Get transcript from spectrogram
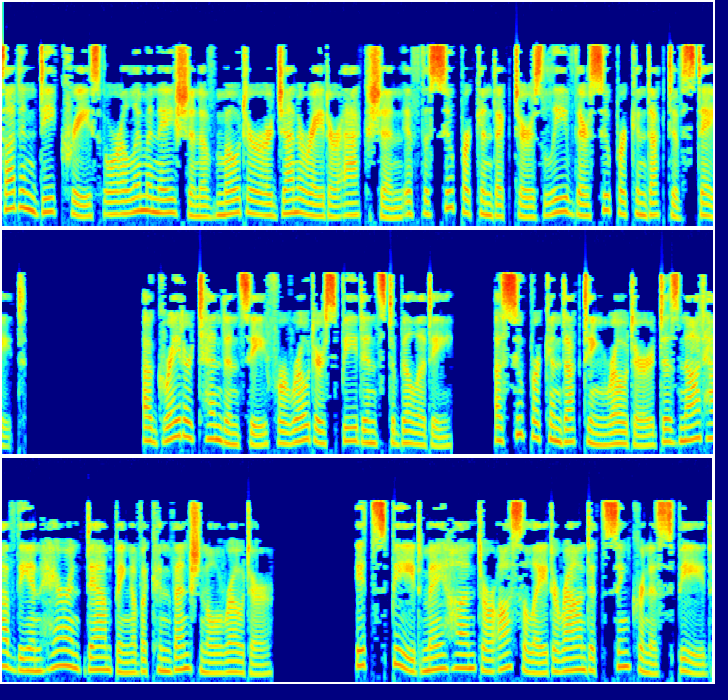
sudden decrease or elimination of motor or generator action if the superconductors leave their superconductive state. A greater tendency for rotor speed instability. A superconducting rotor does not have the inherent damping of a conventional rotor. Its speed may hunt or oscillate around its synchronous speed.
